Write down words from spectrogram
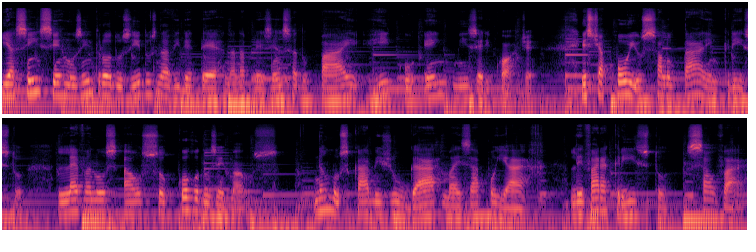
e assim sermos introduzidos na vida eterna, na presença do Pai rico em misericórdia. Este apoio salutar em Cristo leva-nos ao socorro dos irmãos. Não nos cabe julgar, mas apoiar, levar a Cristo, salvar.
